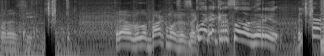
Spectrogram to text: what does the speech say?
Паразит. Треба було бак, може, закрити. Коля кросовок горив. Бля.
